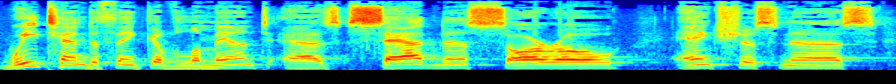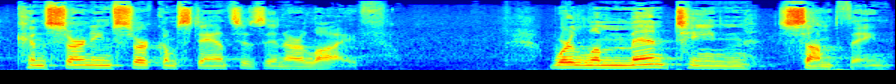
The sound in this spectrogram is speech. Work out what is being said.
We tend to think of lament as sadness, sorrow, anxiousness concerning circumstances in our life. We're lamenting something,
